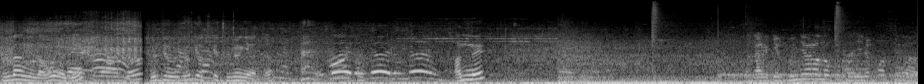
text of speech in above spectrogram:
둘 앉는다고 여기? 여기, 여기 어떻게 두 명이 앉아? 앉네? 나 이렇게 문 열어놓고 다니는 버스가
